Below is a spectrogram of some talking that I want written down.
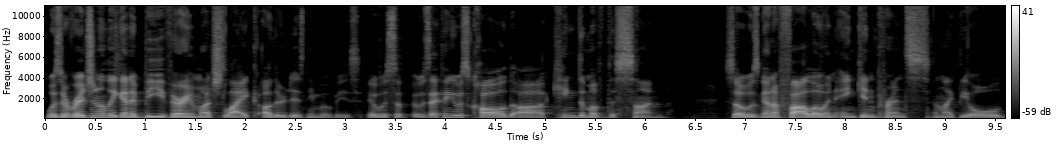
Was originally going to be very much like other Disney movies. It was. a, It was. I think it was called uh, Kingdom of the Sun. So it was gonna follow an Incan prince and like the old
